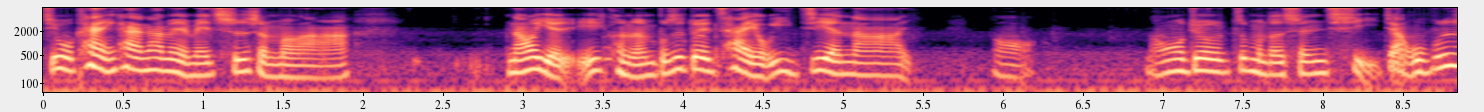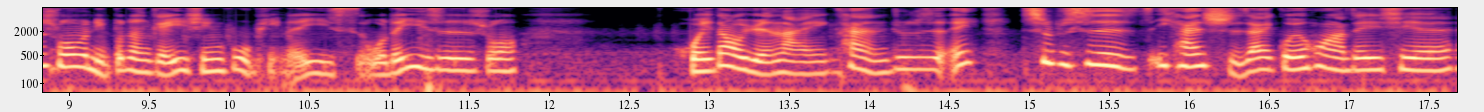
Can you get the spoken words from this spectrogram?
结果看一看他们也没吃什么啊，然后也也可能不是对菜有意见呐、哦，然后就这么的生气。这样，我不是说你不能给一星负评的意思，我的意思是说。回到原来看，就是诶、是不是一开始在规划这些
